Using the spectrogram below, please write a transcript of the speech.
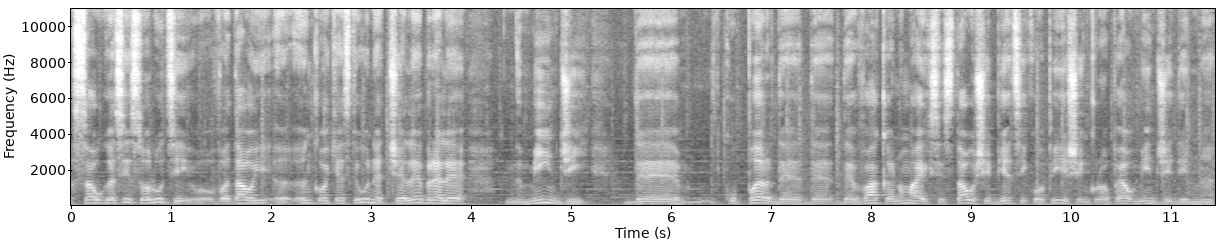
s-au găsit soluții. Vă dau uh, încă o chestiune, celebrele mingii de, cu păr de, de, de vacă nu mai existau și bieții copiii și încropeau mingii din,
